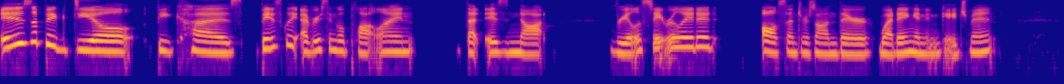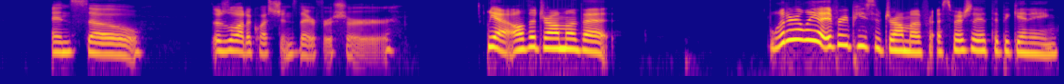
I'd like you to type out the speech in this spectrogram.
is a big deal because basically every single plot line that is not real estate related all centers on their wedding and engagement. And so there's a lot of questions there for sure. Yeah, all the drama that literally every piece of drama, especially at the beginning,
